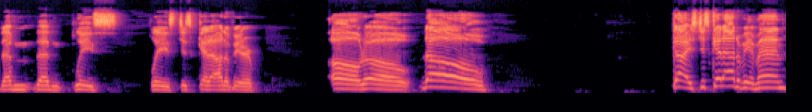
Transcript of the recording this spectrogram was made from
Then then please please just get out of here. Oh no no. Guys, just get out of here, man.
